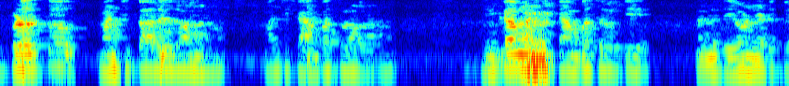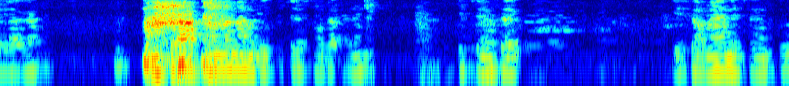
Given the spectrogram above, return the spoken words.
ఇప్పటివరకు మంచి కాలేజీలో ఉన్నాను మంచి క్యాంపస్లో ఉన్నాను. ఇంకా మంచి క్యాంపస్లోకి నన్ను దేవుడు నడిపేలాగా ప్రార్థనలో నన్ను గుర్తు చేసుకుంటారని ఇచ్చిన ఈ సమయాన్ని ఇచ్చినందుకు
